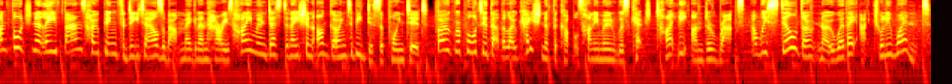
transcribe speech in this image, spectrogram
Unfortunately, fans hoping for details about Meghan and Harry's honeymoon destination are going to be disappointed. Vogue reported that the location of the couple's honeymoon was kept tightly under wraps, and we still don't know where they actually went.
